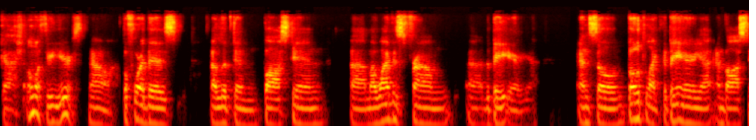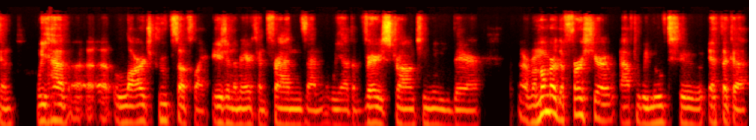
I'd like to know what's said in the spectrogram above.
gosh, almost three years now. Before this, I lived in Boston. Uh, my wife is from uh, the Bay Area. And so both like the Bay Area and Boston, we have a, a large groups of like Asian American friends, and we had a very strong community there. I remember the first year after we moved to Ithaca,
